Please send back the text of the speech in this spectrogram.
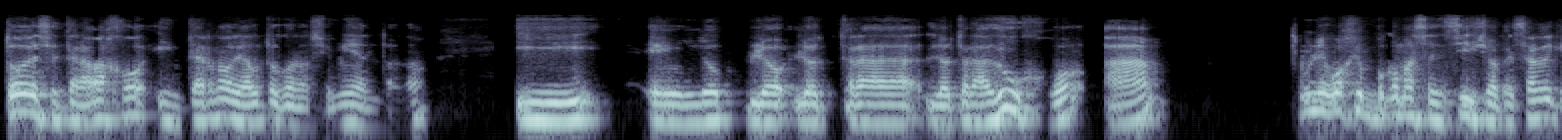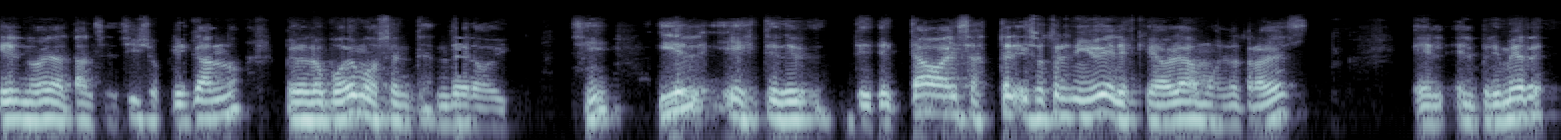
todo ese trabajo interno de autoconocimiento, ¿no? Y eh, lo, tradujo a un lenguaje un poco más sencillo, a pesar de que él no era tan sencillo explicando, pero lo podemos entender hoy, ¿sí? Y él este, detectaba esos tres niveles que hablábamos la otra vez, el primer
